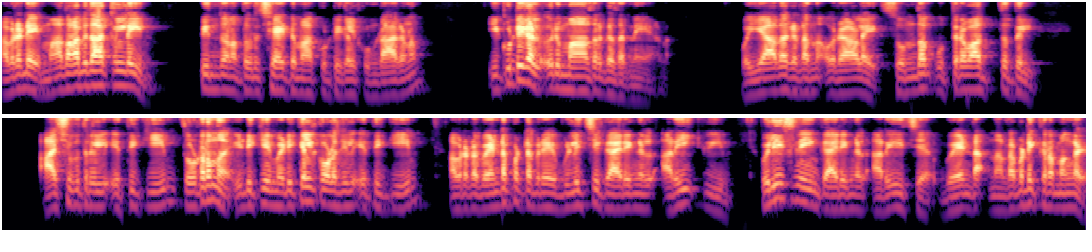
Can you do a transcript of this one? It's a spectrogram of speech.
അവരുടെ മാതാപിതാക്കളുടെയും പിന്തുണ തീർച്ചയായിട്ടും ആ കുട്ടികൾക്കുണ്ടാകണം. ഈ കുട്ടികൾ ഒരു മാതൃക തന്നെയാണ്. വയ്യാതെ കിടന്ന ഒരാളെ സ്വന്തം ഉത്തരവാദിത്വത്തിൽ ആശുപത്രിയിൽ എത്തിക്കുകയും തുടർന്ന് ഇടുക്കി മെഡിക്കൽ കോളേജിൽ എത്തിക്കുകയും അവരുടെ വേണ്ടപ്പെട്ടവരെ വിളിച്ച് കാര്യങ്ങൾ അറിയിക്കുകയും പോലീസിനെയും കാര്യങ്ങൾ അറിയിച്ച് വേണ്ട നടപടിക്രമങ്ങൾ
